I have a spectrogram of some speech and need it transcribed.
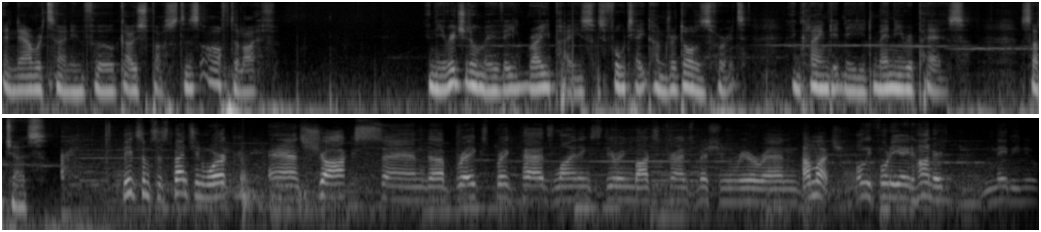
and now returning for Ghostbusters Afterlife. In the original movie, Ray pays $4,800 for it and claimed it needed many repairs, such as Need some suspension work and shocks and uh, brakes, brake pads, lining, steering box, transmission, rear end. How much? Only 4,800. Maybe new.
